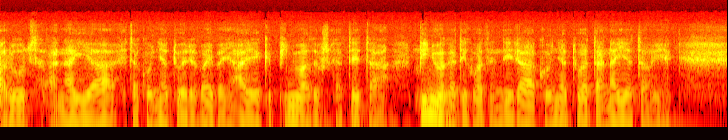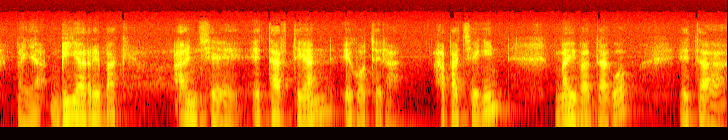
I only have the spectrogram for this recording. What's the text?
arutz, anaia eta koinatu ere bai, baina haiek pinua dauzkate eta pinuegatik joaten dira koinatua eta anaia eta horiek. Baina bi arrebak antxe etartean egotera. Apatsegin, mai bat dago, eta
